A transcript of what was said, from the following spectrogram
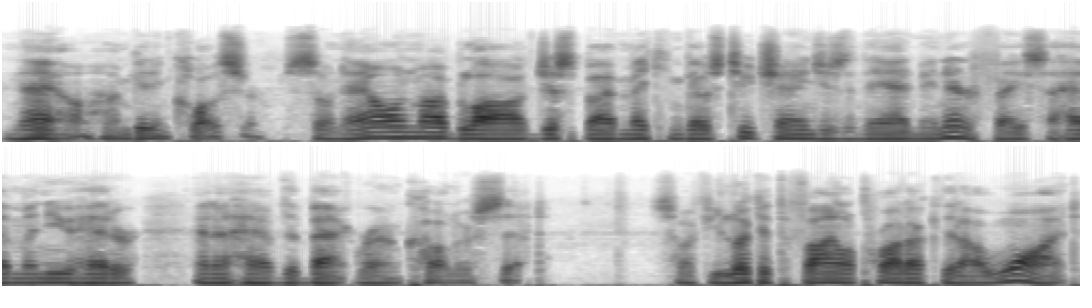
Now I'm getting closer. So now on my blog, just by making those two changes in the admin interface, I have my new header and I have the background color set. So if you look at the final product that I want,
